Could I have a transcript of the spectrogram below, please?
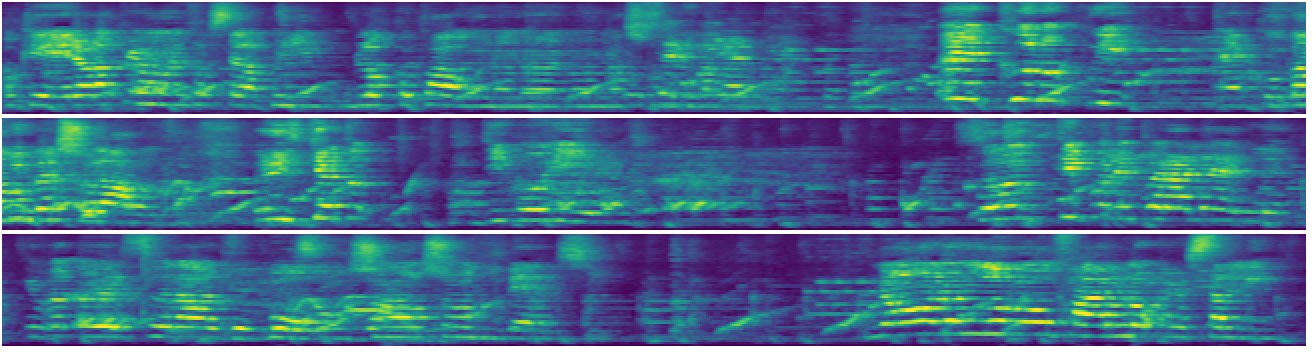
Ok, era la prima moneta stella, quindi blocco Pau non, non Non nascondeva servirà a niente. niente. Eccolo qui. Ecco, vanno verso l'alto. Ho rischiato di morire. Sono tipo le parallele che vanno verso l'alto. Boh, sono, sono diversi. No, non dovevo farlo. Resta lì.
